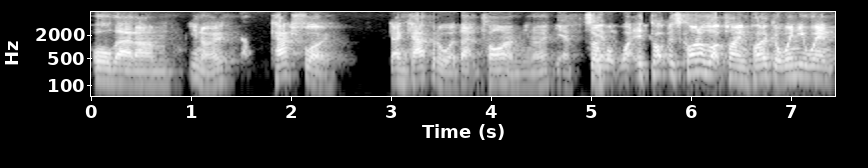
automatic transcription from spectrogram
all that, um, you know, cash flow and capital at that time? You know. yeah. So yeah. what, what, it's, it's kind of like playing poker. When you went,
